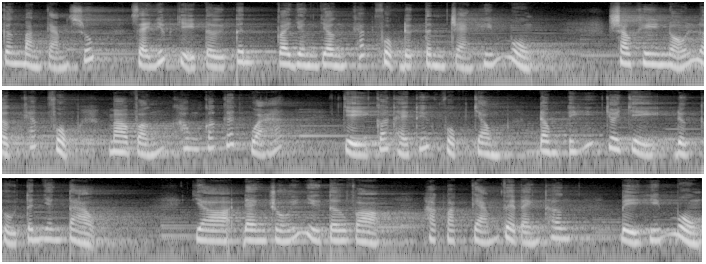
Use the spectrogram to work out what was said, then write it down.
cân bằng cảm xúc sẽ giúp chị tự tin và dần dần khắc phục được tình trạng hiếm muộn. Sau khi nỗ lực khắc phục mà vẫn không có kết quả, chị có thể thuyết phục chồng đồng ý cho chị được thụ tinh nhân tạo do đang rối như tơ vò hoặc mặc cảm về bản thân bị hiếm muộn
